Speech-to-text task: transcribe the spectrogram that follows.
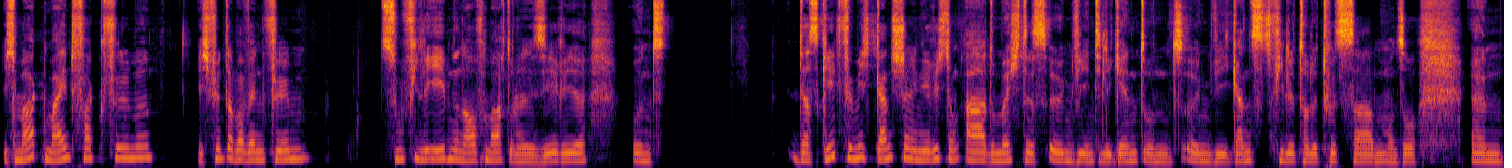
ich mag Mindfuck-Filme. Ich finde aber, wenn ein Film zu viele Ebenen aufmacht oder eine Serie und das geht für mich ganz schnell in die Richtung, ah, du möchtest irgendwie intelligent und irgendwie ganz viele tolle Twists haben und so. Ähm,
